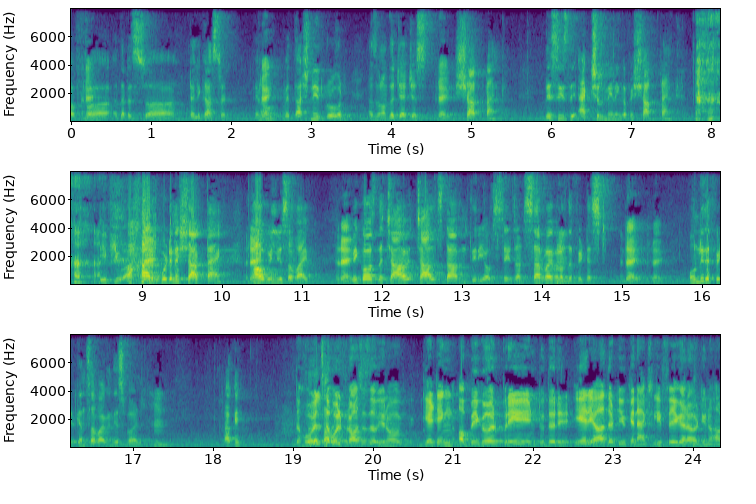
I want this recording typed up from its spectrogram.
of uh, that is uh, telecasted, you know, Right. with Ashneer Grover as one of the judges. Right. Shark Tank. This is the actual meaning of a Shark Tank. if you are Right. put in a Shark Tank, how will you survive? Right. Because the Char- Charles Darwin theory of states that survival of Hmm. the fittest. Right, right. Only the fit can survive in this world. Hmm. Okay. the whole the whole process of you know getting a bigger prey into the area that you can actually figure out you know how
